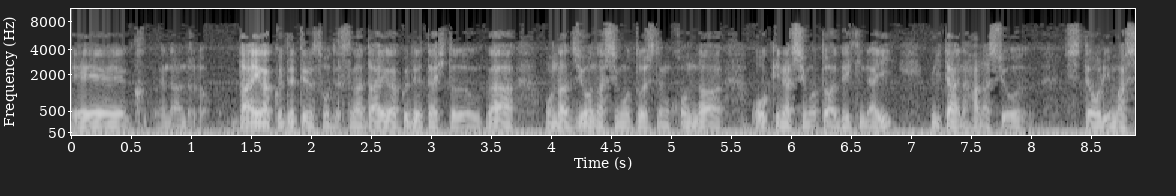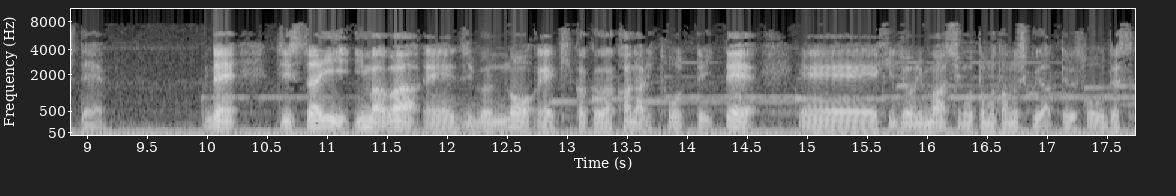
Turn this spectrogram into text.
えー、なんだろう、大学出てるそうですが、大学出た人が同じような仕事をしてもこんな大きな仕事はできないみたいな話をしておりまして、で、実際、今は、えー、自分の、えー、企画がかなり通っていて、えー、非常にまあ仕事も楽しくやってるそうです。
